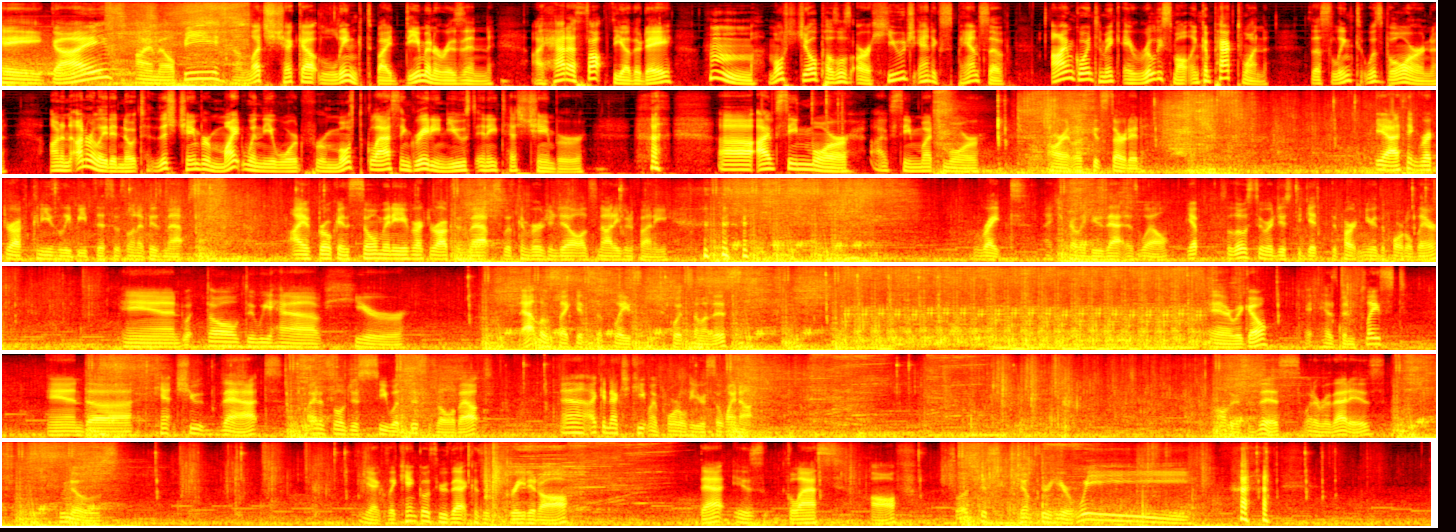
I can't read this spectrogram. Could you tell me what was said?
Hey guys, I'm LB, and let's check out Linked by Demon Arisen. I had a thought the other day. Hmm, most gel puzzles are huge and expansive. I'm going to make a really small and compact one. Thus Linked was born. On an unrelated note, this chamber might win the award for most glass and grating used in a test chamber. uh, I've seen more. I've seen much more. Alright, let's get started. Yeah, I think Rectorox can easily beat this with one of his maps. I have broken so many of Rectorox's maps with Conversion Gel, it's not even funny. right. I should probably do that as well. Yep, so those two are just to get the part near the portal there. And what doll do we have here? That looks like it's the place to put some of this. There we go. It has been placed. And, uh, can't shoot that. Might as well just see what this is all about. Eh, I can actually keep my portal here, so why not? Oh, there's this, whatever that is. Who knows? Yeah, cause I can't go through that cause it's grated off. That is glass off. So let's just jump through here. Whee!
